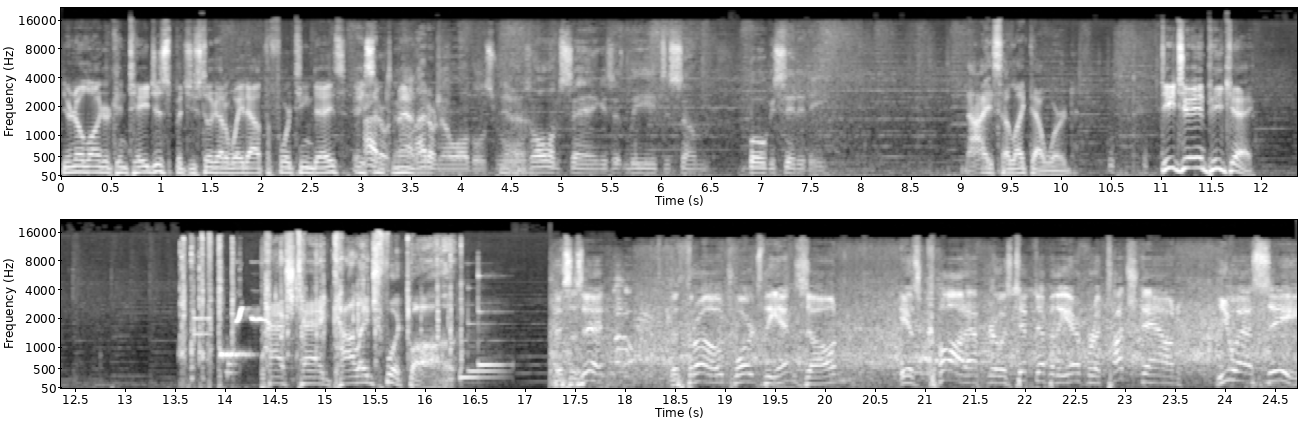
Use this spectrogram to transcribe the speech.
you're no longer contagious, but you still got to wait out the 14 days. I don't know. I don't know all those rules. All I'm saying is it leads to some bogusidity. Nice, I like that word. DJ and PK. Hashtag college football. This is it. The throw towards the end zone is caught after it was tipped up in the air for a touchdown. USC.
